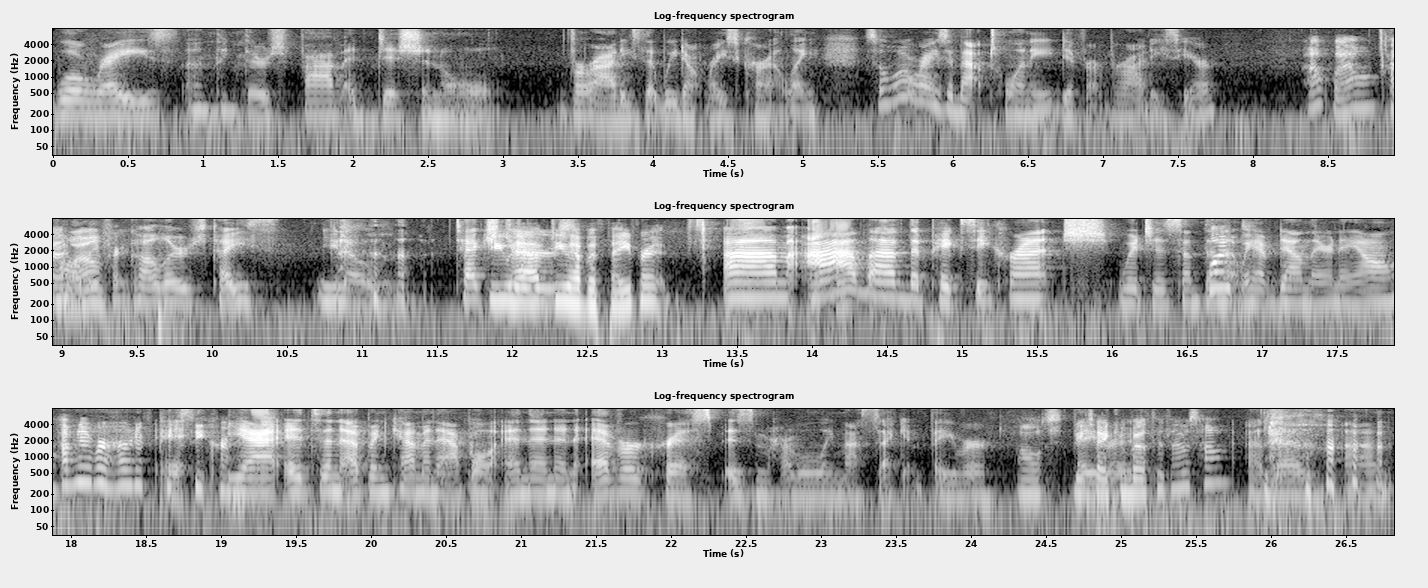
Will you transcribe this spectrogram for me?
we'll raise, I think there's five additional varieties that we don't raise currently. So we'll raise about 20 different varieties here. Oh wow. Okay. All wow. different colors, tastes, you know, textures. Do you have Do you have a favorite? Um, I love the Pixie Crunch, which is something What? that we have down there now. I've never heard of It- Pixie Crunch. Yeah, it's an up and coming apple, and then an Ever Crisp is probably my second favorite. I'll be taking both of those home. I love. um,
